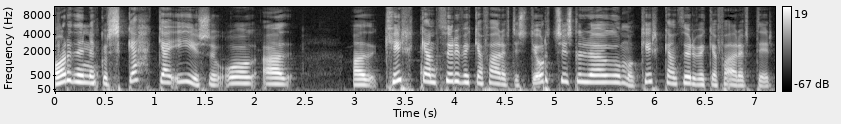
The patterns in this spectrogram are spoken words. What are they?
orðin einhver skekja í þessu og að, að kirkjan þurfi ekki að fara eftir stjórnsýslulögum og kirkjan þurfi ekki að fara eftir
